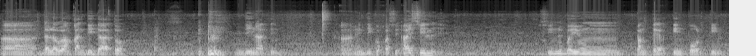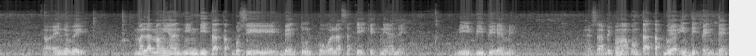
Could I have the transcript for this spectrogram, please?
Ah, dalawang kandidato. hindi natin ah, hindi ko kasi ay si sino ba yung pang 13 14 Ah, anyway malamang yan hindi tatakbo si Ben Tulfo wala sa ticket ni ano eh ni BBM eh. Eh, sabi ko nga kung tatakbo yan independent.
